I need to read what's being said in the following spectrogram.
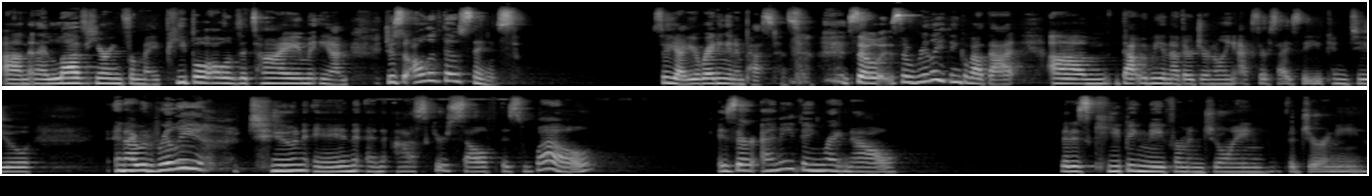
Um, and i love hearing from my people all of the time and just all of those things. So yeah you're writing it in past tense. So so really think about that. Um, that would be another journaling exercise that you can do. And i would really tune in and ask yourself as well is there anything right now that is keeping me from enjoying the journey?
